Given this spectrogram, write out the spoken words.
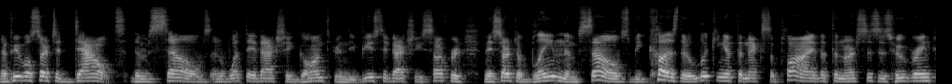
And people start to doubt themselves and what they've actually gone through and the abuse they've actually suffered. And they start to blame themselves because they're looking at the next supply that the narcissist is hoovering,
